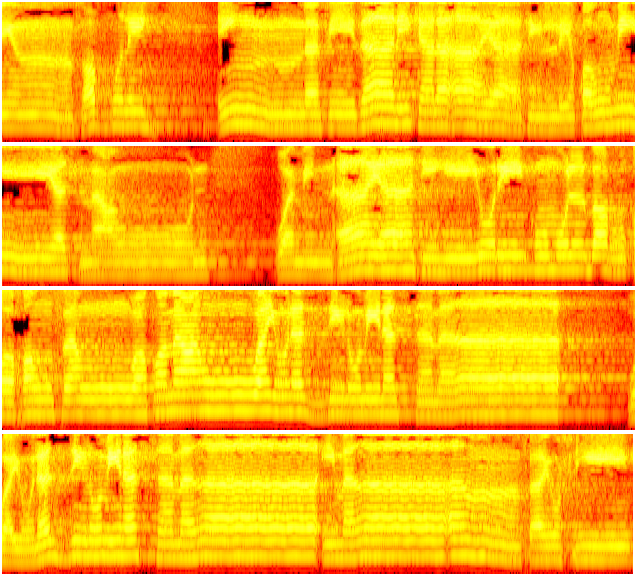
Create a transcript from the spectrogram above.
من فضله إن في ذلك لآيات لقوم يسمعون ومن آياته يريكم البرق خوفا وطمعا وينزل من السماء وينزل من السماء ماء فيحيي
